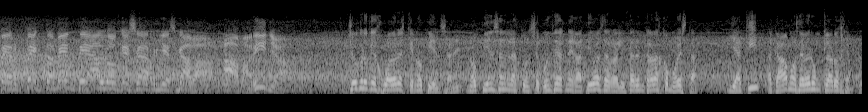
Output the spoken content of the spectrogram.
perfectamente a lo que se arriesgaba. Amarilla. Yo creo que hay jugadores que no piensan, ¿eh? No piensan en las consecuencias negativas de realizar entradas como esta. Y aquí acabamos de ver un claro ejemplo.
